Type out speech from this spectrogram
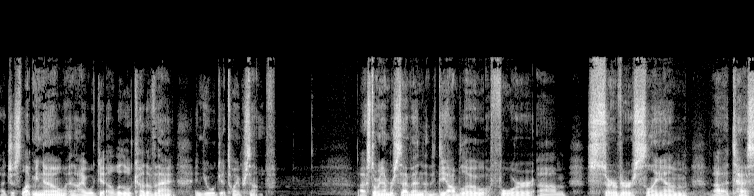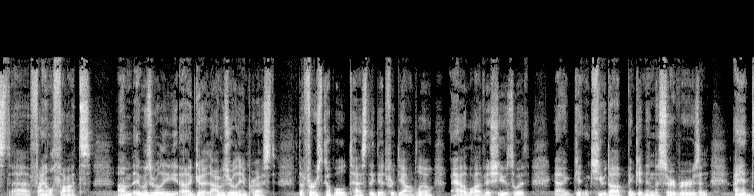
uh, just let me know, and I will get a little cut of that, and you will get 20% off. Uh, story number seven, the Diablo 4 um, server slam uh, test, uh, final thoughts. Um, it was really uh, good. I was really impressed. The first couple tests they did for Diablo, I had a lot of issues with uh, getting queued up and getting in the servers, and I had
